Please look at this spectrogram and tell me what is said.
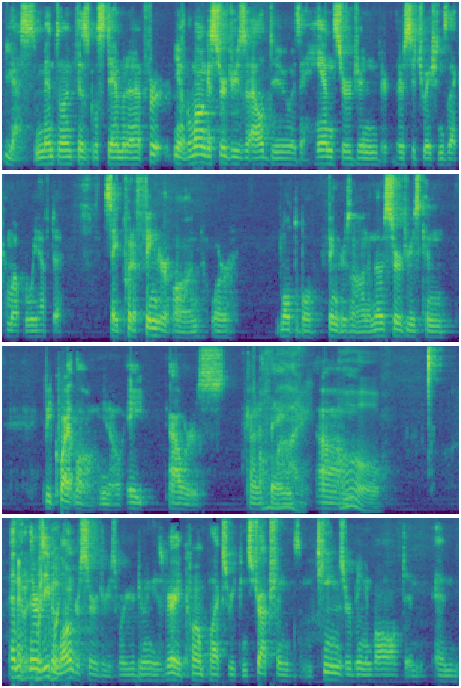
yes, mental and physical stamina. For you know, the longest surgeries I'll do as a hand surgeon, there, there's situations that come up where we have to say put a finger on or multiple fingers on, and those surgeries can be quite long, you know, eight hours kind of oh thing. Um, oh. And, and there's what, even what, longer surgeries where you're doing these very complex reconstructions and teams are being involved and and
